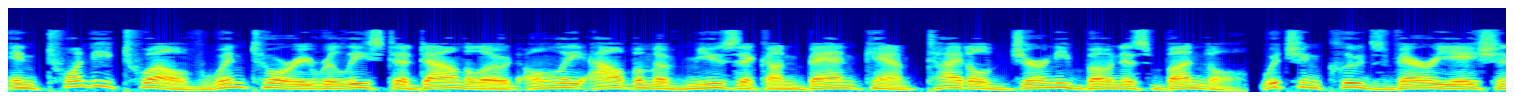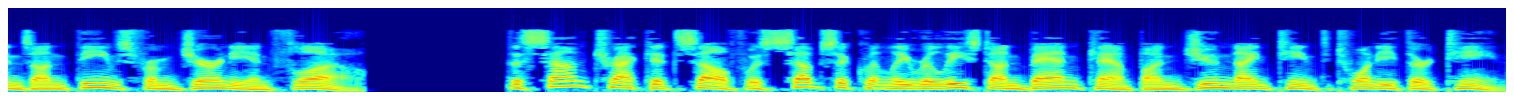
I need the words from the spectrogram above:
In 2012 Wintory released a download-only album of music on Bandcamp titled Journey Bonus Bundle, which includes variations on themes from Journey and Flow. The soundtrack itself was subsequently released on Bandcamp on June 19, 2013.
